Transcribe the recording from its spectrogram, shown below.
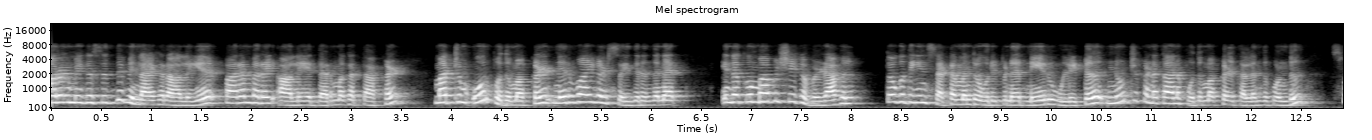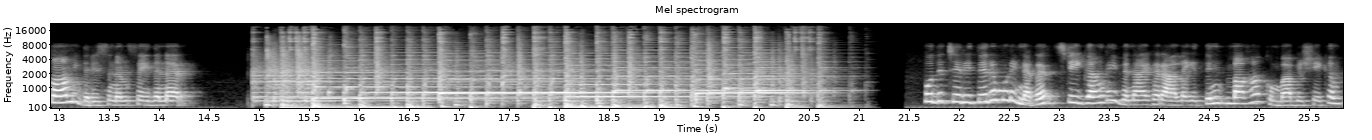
அருள்மிகு சித்தி விநாயகர் ஆலய பரம்பரை ஆலய தர்மகத்தாக்கள் மற்றும் ஊர் பொதுமக்கள் நிர்வாகிகள் செய்திருந்தனர். இந்த கும்பாபிஷேக விழாவில் தொகுதியின் சட்டமன்ற உறுப்பினர் நேரு உள்ளிட்ட நூற்றுக்கணக்கான பொதுமக்கள் கலந்து கொண்டு சுவாமி தரிசனம் செய்தனர். புதுச்சேரி திருமுடி நகர் ஸ்ரீ கங்கை விநாயகர் ஆலயத்தின் மகா கும்பாபிஷேகம்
